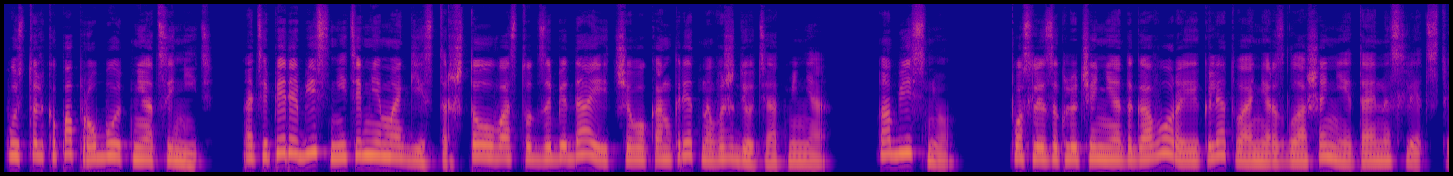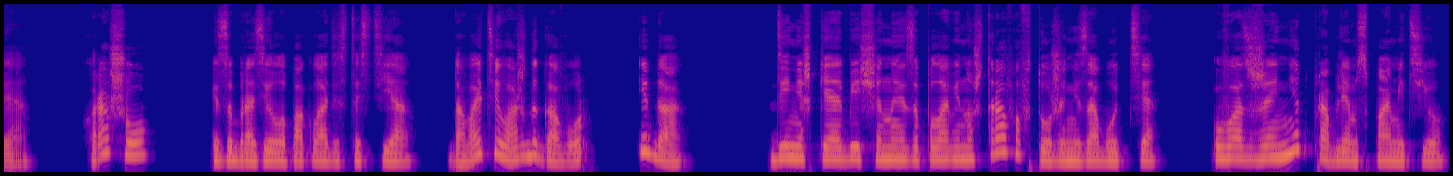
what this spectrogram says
Пусть только попробуют не оценить. А теперь объясните мне, магистр, что у вас тут за беда и чего конкретно вы ждете от меня. Объясню. После заключения договора и клятвы о неразглашении тайны следствия. Хорошо, изобразила покладистость я. Давайте ваш договор. И да, денежки, обещанные за половину штрафов, тоже не забудьте. У вас же нет проблем с памятью?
